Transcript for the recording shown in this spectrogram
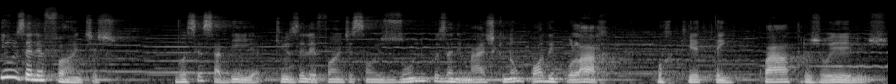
E os elefantes? Você sabia que os elefantes são os únicos animais que não podem pular porque têm quatro joelhos.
